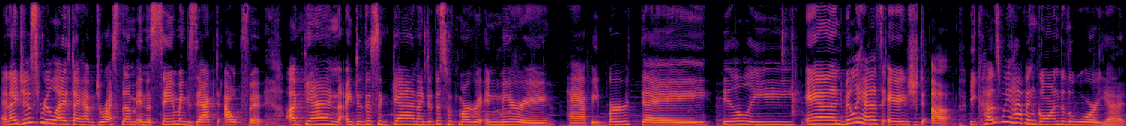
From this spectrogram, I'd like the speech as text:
And I just realized I have dressed them in the same exact outfit. Again, I did this again. I did this with Margaret and Mary. Happy birthday, Billy. And Billy has aged up. Because we haven't gone to the war yet,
